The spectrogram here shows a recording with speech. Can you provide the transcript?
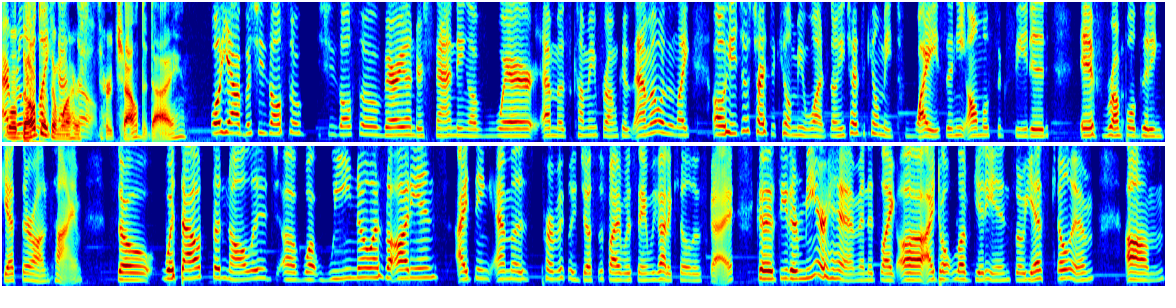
I well, really Belle like doesn't that, want her though. her child to die. Well, yeah, but she's also she's also very understanding of where Emma's coming from because Emma wasn't like, oh, he just tried to kill me once. No, he tried to kill me twice, and he almost succeeded if Rumple didn't get there on time. So, without the knowledge of what we know as the audience, I think Emma's perfectly justified with saying we got to kill this guy because it's either me or him, and it's like, uh, I don't love Gideon, so yes, kill him. Um,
